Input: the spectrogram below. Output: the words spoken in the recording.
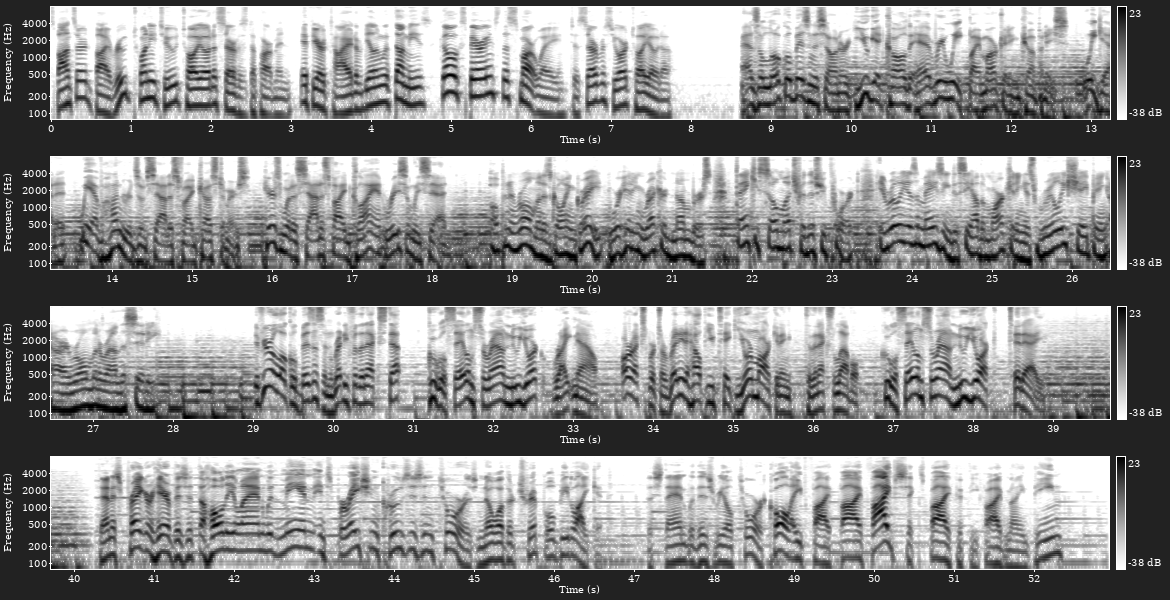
Sponsored by Route 22 Toyota Service Department. If you're tired of dealing with dummies, go experience the smart way to service your Toyota. As a local business owner, you get called every week by marketing companies. We get it. We have hundreds of satisfied customers. Here's what a satisfied client recently said Open enrollment is going great. We're hitting record numbers. Thank you so much for this report. It really is amazing to see how the marketing is really shaping our enrollment around the city. If you're a local business and ready for the next step, Google Salem Surround New York right now. Our experts are ready to help you take your marketing to the next level. Google Salem Surround New York today. Dennis Prager here. Visit the Holy Land with me and Inspiration Cruises and Tours. No other trip will be like it. The Stand with Israel Tour. Call 855 565 5519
